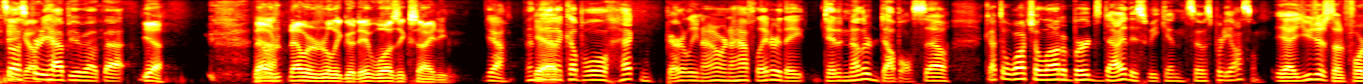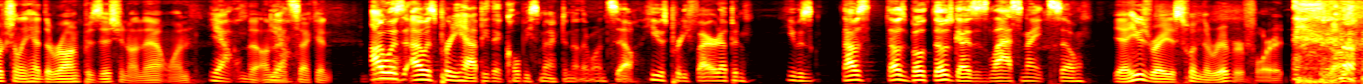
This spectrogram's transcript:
so I was go. pretty happy about that. Yeah. That Yeah. was that was really good. It was exciting. Yeah. And Yeah. then a couple, heck, barely an hour and a half later, they did another double. So got to watch a lot of birds die this weekend. So it's pretty awesome. Yeah, you just unfortunately had the wrong position on that one. Yeah. The, on Yeah. that second. I was I was pretty happy that Colby smacked another one. So he was pretty fired up and he was that was that was both those guys' last night. So Yeah, he was ready to swim the river for it. So-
